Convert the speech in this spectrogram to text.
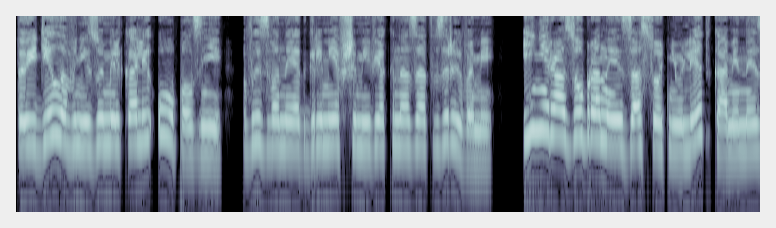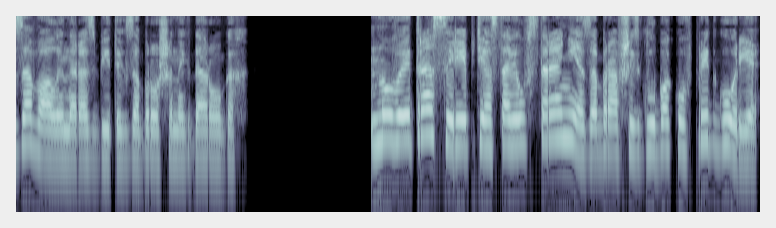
То и дело внизу мелькали оползни, вызванные отгремевшими век назад взрывами, и неразобранные за сотню лет каменные завалы на разбитых заброшенных дорогах. Новые трассы Репти оставил в стороне, забравшись глубоко в предгорье,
